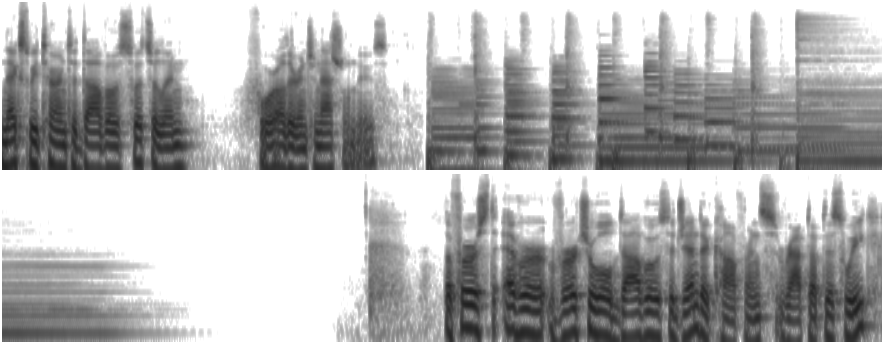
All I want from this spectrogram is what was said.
Next, we turn to Davos, Switzerland for other international news. The first ever virtual Davos Agenda Conference wrapped up this week,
